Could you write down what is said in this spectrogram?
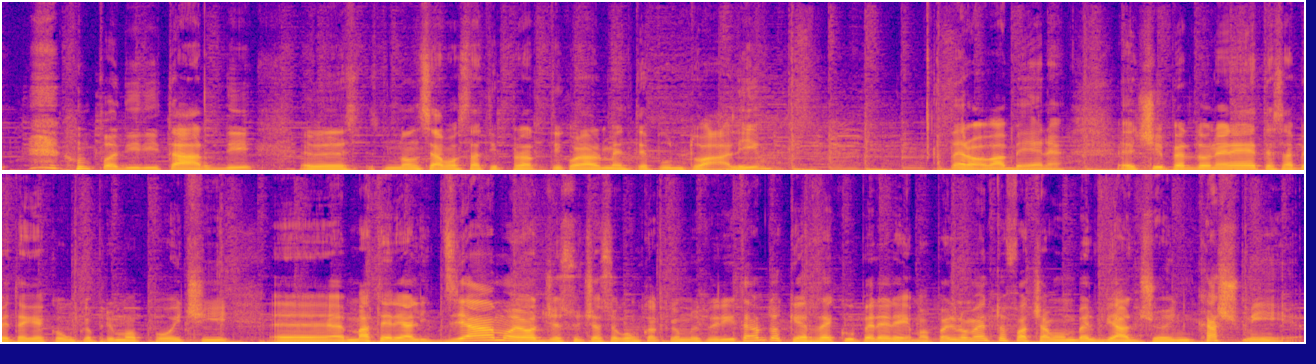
un po di ritardi, eh, non siamo stati particolarmente puntuali però va bene, eh, ci perdonerete, sapete che comunque prima o poi ci eh, materializziamo e oggi è successo con qualche minuto di ritardo che recupereremo. Per il momento facciamo un bel viaggio in Kashmir.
